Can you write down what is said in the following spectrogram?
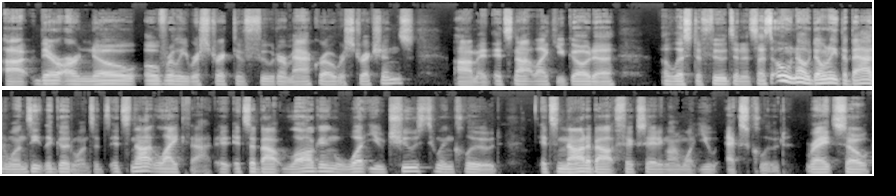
Uh, there are no overly restrictive food or macro restrictions. Um, it, it's not like you go to a list of foods and it says, "Oh no, don't eat the bad ones, eat the good ones." It's it's not like that. It, it's about logging what you choose to include. It's not about fixating on what you exclude, right? So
